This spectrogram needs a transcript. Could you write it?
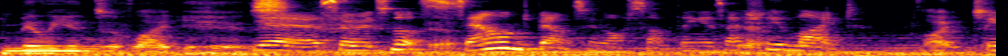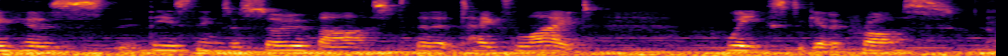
millions of light years. yeah, so it's not Yeah. sound bouncing off something; it's actually light. Light. because these things are so vast that it takes light weeks to get across, Yeah.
